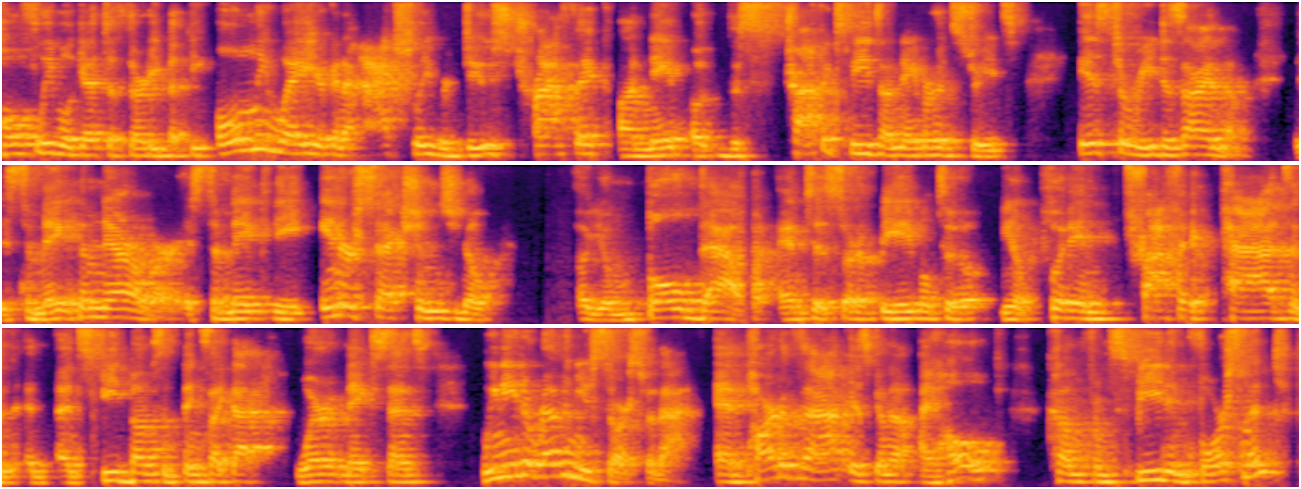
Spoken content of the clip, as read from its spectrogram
Hopefully, we'll get to 30. But the only way you're going to actually reduce traffic on na- uh, the traffic speeds on neighborhood streets is to redesign them, is to make them narrower, is to make the intersections, you know, uh, you know, bulbed out and to sort of be able to, you know, put in traffic pads and, and, and speed bumps and things like that where it makes sense. We need a revenue source for that. And part of that is going to, I hope, come from speed enforcement.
